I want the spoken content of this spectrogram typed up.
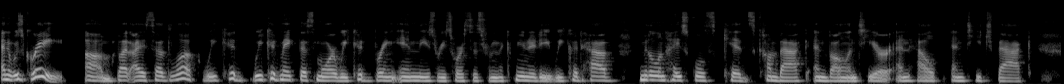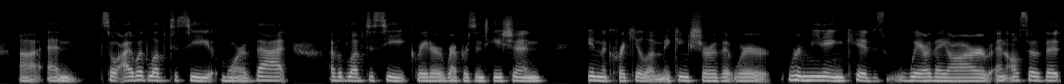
and it was great. Um, but i said look we could we could make this more. We could bring in these resources from the community. We could have middle and high school kids come back and volunteer and help and teach back. Uh, and so i would love to see more of that. I would love to see greater representation in the curriculum making sure that we're we're meeting kids where they are and also that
